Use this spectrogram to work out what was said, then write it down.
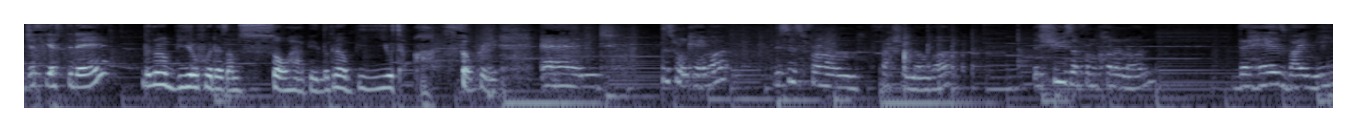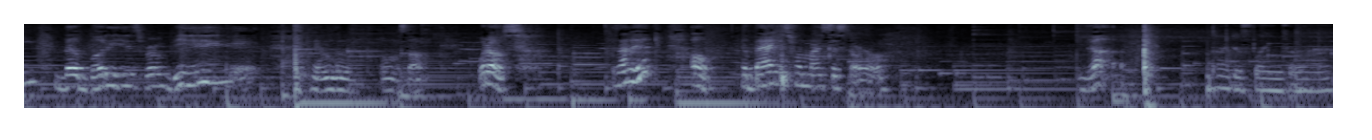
just yesterday. Look at how beautiful it is. I'm so happy. Look at how beautiful. Oh, so pretty. And this is came Kmart. This is from Fashion Nova. The shoes are from Cotton On. The hair is by me. The body is from me. Okay, I'm gonna, gonna stop. What else? Is that it? Oh, the bag is from my sister. Yeah. I just laying somewhere.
